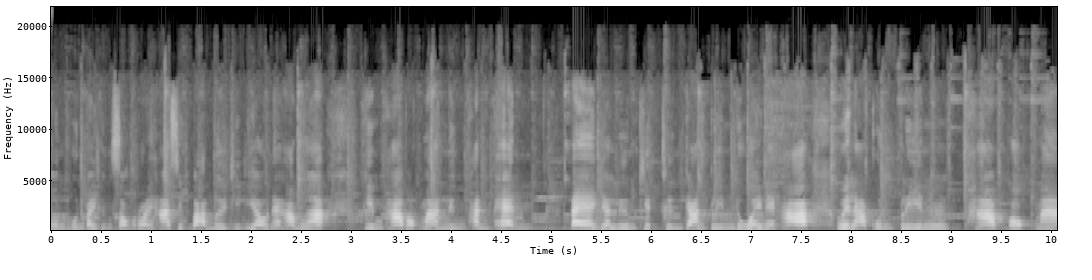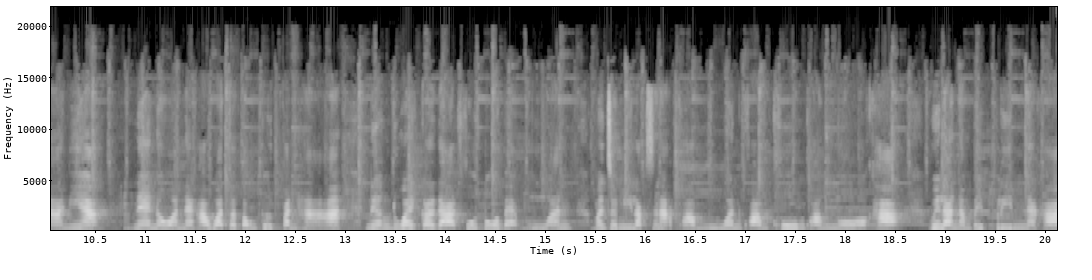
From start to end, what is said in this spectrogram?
ต้นทุนไปถึง 250 บาทเลยทีเดียวนะคะ เมื่อพิมพ์ภาพออกมา 1,000 แผ่น แต่อย่าลืมคิดถึงการปริ้นด้วยนะคะ เวลาคุณปริ้นภาพออกมาเนี่ยแน่นอนนะคะว่าจะต้องเกิดปัญหา เนื่องด้วยกระดาษโฟโต้แบบม้วน มันจะมีลักษณะความม้วน ความโค้ง ความงอค่ะ เวลานำไปปริ้นนะคะ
